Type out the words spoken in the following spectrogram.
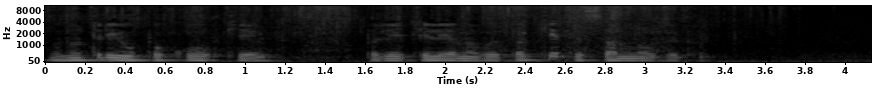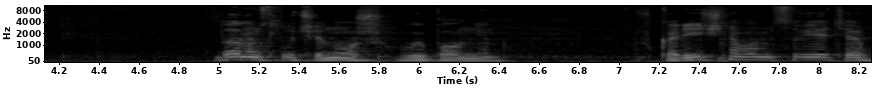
Внутри упаковки полиэтиленовый пакет и сам ножик. В данном случае нож выполнен в коричневом цвете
